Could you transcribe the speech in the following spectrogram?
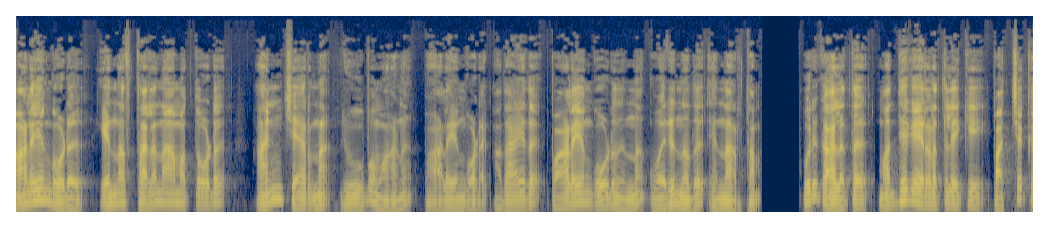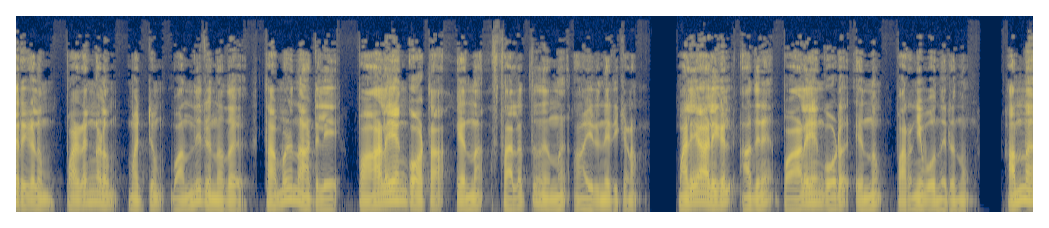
പാളയങ്കോട് എന്ന സ്ഥലനാമത്തോട് അൻ ചേർന്ന രൂപമാണ് പാളയങ്കോടൻ. അതായത് പാളയങ്കോട് നിന്ന് വരുന്നത് എന്നർത്ഥം. ഒരു കാലത്ത് മധ്യകേരളത്തിലേക്ക് പച്ചക്കറികളും പഴങ്ങളും മറ്റും വന്നിരുന്നത് തമിഴ്നാട്ടിലെ പാളയങ്കോട്ട എന്ന സ്ഥലത്ത് നിന്ന് ആയിരുന്നിരിക്കണം. മലയാളികൾ അതിന് പാളയങ്കോട് എന്നും പറഞ്ഞു പോന്നിരുന്നു. അന്ന്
